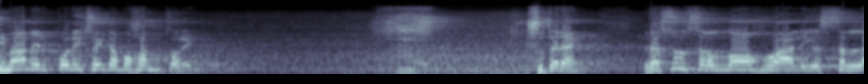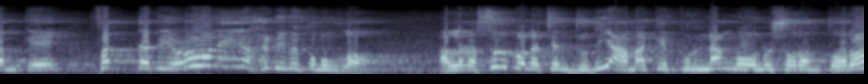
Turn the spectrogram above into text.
ইমানের পরিচয়টা বহন করে। সুতরাং রসুল সাল আলী সাল্লামকে আল্লাহ রাসুল বলেছেন, যদি আমাকে পূর্ণাঙ্গ অনুসরণ করো,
